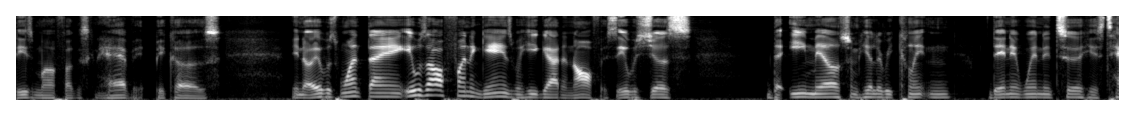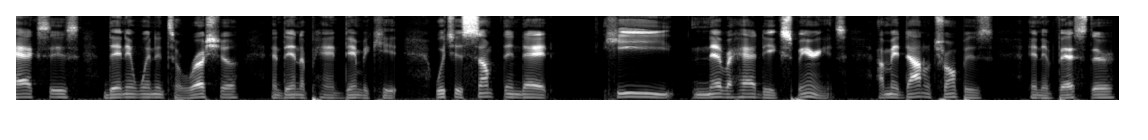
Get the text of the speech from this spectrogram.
These motherfuckers can have it because, you know, it was one thing, it was all fun and games when he got in office. It was just the emails from Hillary Clinton. Then it went into his taxes. Then it went into Russia and then a pandemic hit, which is something that he never had the experience. I mean, Donald Trump is an investor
